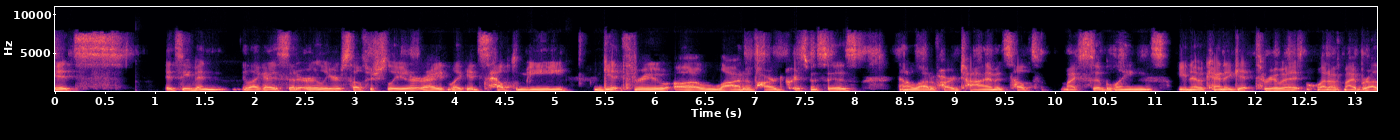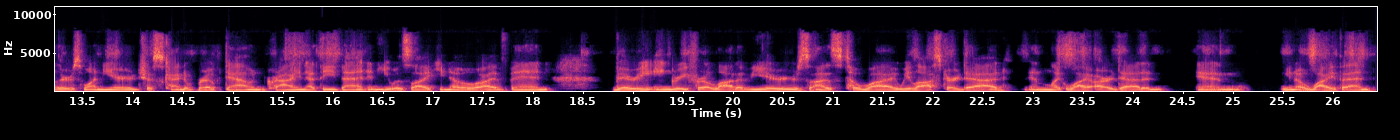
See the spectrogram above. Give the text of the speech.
it's it's even like I said earlier, selfishly, right? Like it's helped me get through a lot of hard Christmases and a lot of hard time. It's helped my siblings, you know, kind of get through it. One of my brothers one year just kind of broke down crying at the event and he was like, you know, I've been very angry for a lot of years as to why we lost our dad and like why our dad and and you know why then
